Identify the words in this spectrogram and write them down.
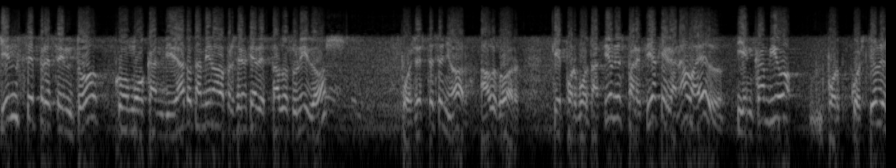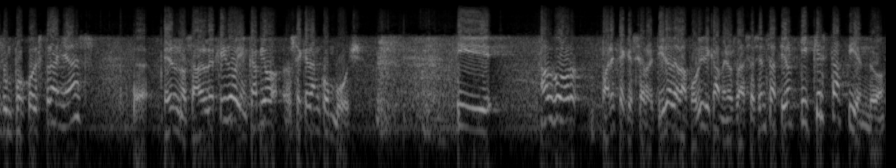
¿Quién se presentó como candidato también a la presidencia de Estados Unidos? Pues este señor, Al Gore, que por votaciones parecía que ganaba él. Y en cambio, por cuestiones un poco extrañas, eh, él nos ha elegido y en cambio se quedan con Bush. Y Al Gore parece que se retira de la política, menos da esa sensación. ¿Y qué está haciendo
